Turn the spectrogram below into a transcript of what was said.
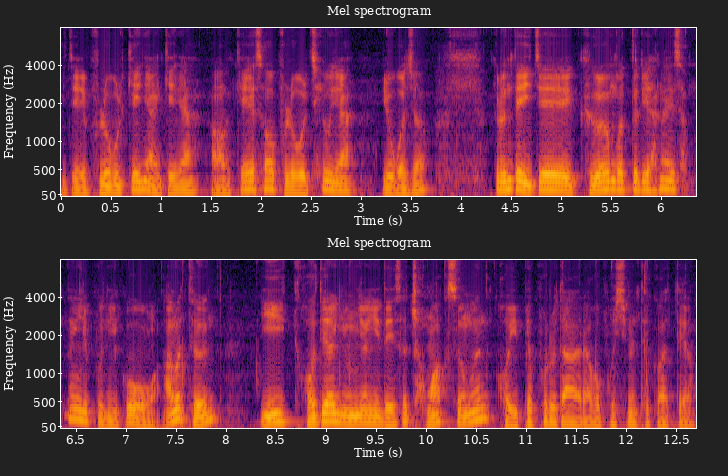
이제 블록을 깨냐 안 깨냐 어, 깨서 블록을 채우냐 요거죠 그런데 이제 그런 것들이 하나의 성능일 뿐이고 아무튼 이 거대한 용량에 대해서 정확성은 거의 100%다 라고 보시면 될 것 같아요.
